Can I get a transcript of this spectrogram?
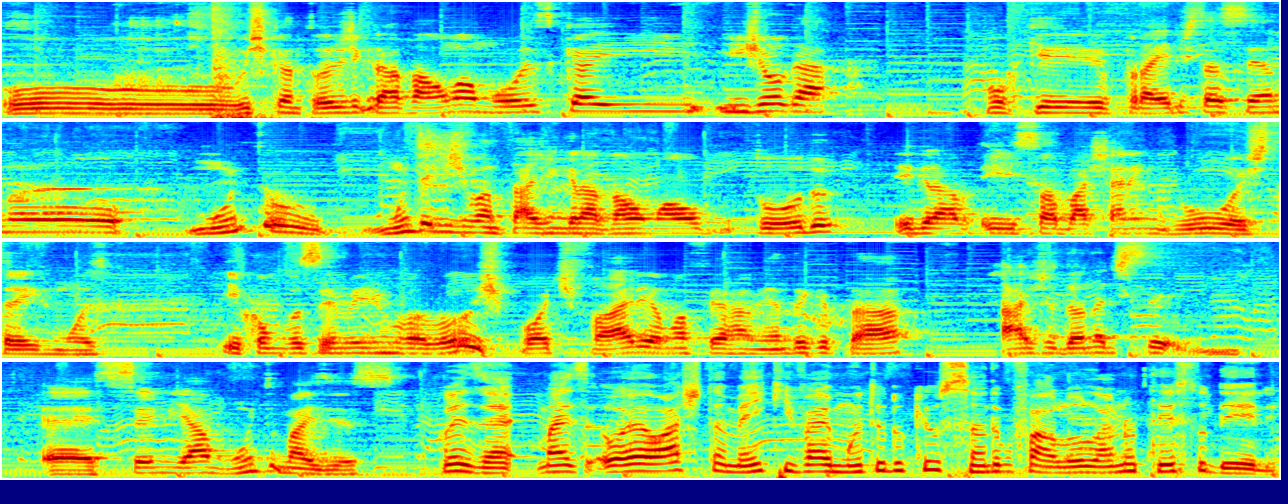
o, os cantores de gravar uma música e, e jogar. Porque para eles está sendo muito muita desvantagem gravar um álbum todo e, e só baixarem duas, três músicas. E como você mesmo falou, o Spotify é uma ferramenta que está ajudando a é, semear muito mais isso. Pois é, mas eu acho também que vai muito do que o Sandro falou lá no texto dele.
